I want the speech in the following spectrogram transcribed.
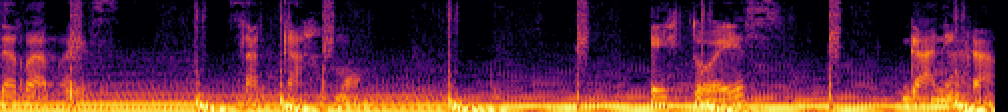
derrapes, sarcasmo. Esto es Gánica.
